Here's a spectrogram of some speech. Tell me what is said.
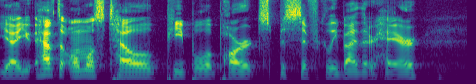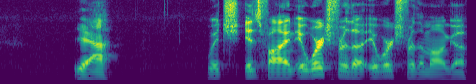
yeah, you have to almost tell people apart specifically by their hair, Yeah, which is fine. It works for the. It works for the manga.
